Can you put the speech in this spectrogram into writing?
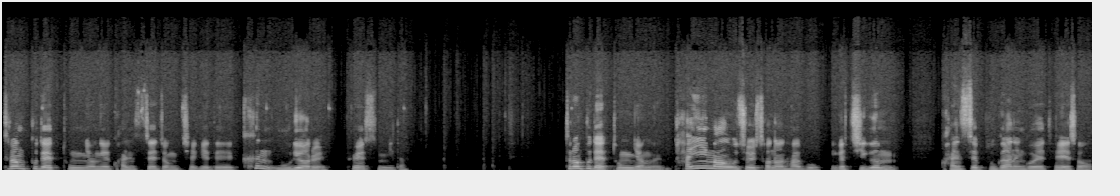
트럼프 대통령의 관세 정책에 대해 큰 우려를 표했습니다. 트럼프 대통령은 타임아웃을 선언하고 그러니까 지금 관세 부과하는 거에 대해서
